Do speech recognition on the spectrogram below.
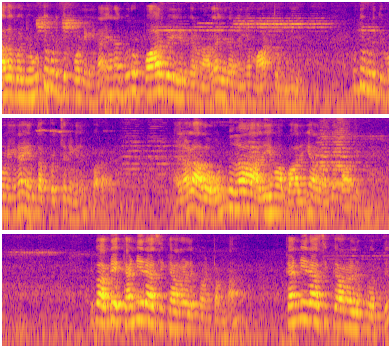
அதை கொஞ்சம் விட்டு கொடுத்து போனீங்கன்னா ஏன்னா குரு பார்வை இருக்கிறனால இதை நீங்கள் மாற்ற முடியும். விட்டு கொடுத்து போனீங்கன்னா எந்த பிரச்சனைகளையும் வராது. அதனால் அதை ஒன்று தான் அதிகமாக பாதிக்கும் அதை வந்து பார்த்துக்கணும். இப்போ அப்படியே கன்னிராசிக்காரர்களுக்கு வந்துட்டோம்னா கன்னிராசிக்காரர்களுக்கு வந்து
